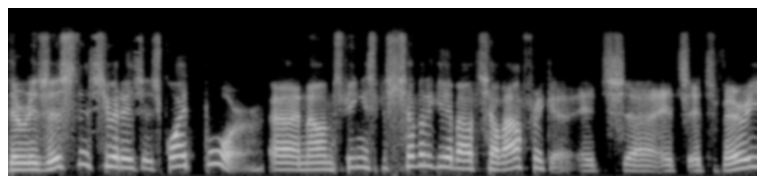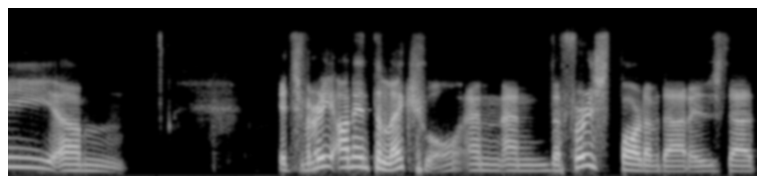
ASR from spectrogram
the resistance to it is, is quite poor. Uh, now, I'm speaking specifically about South Africa. It's uh, it's it's very um, it's very unintellectual, and and the first part of that is that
